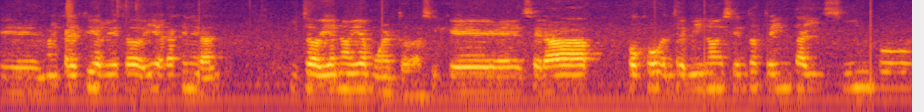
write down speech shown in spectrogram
eh, el mariscal Estigarribia todavía era general y todavía no había muerto, así que será poco entre 1935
